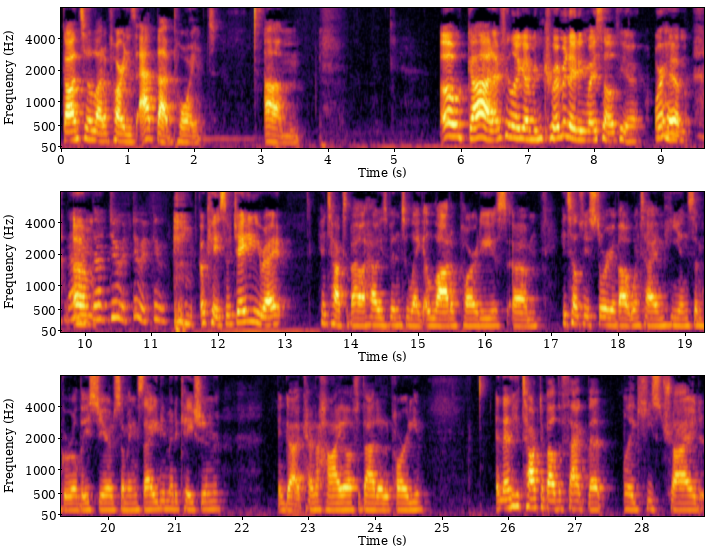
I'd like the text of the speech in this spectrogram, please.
gone to a lot of parties at that point. Um Oh god, I feel like I'm incriminating myself here. Or him. No, Um, don't do it. Do it. Do it. okay, so JD, right? He talks about how he's been to like a lot of parties. Um, he tells me a story about one time he and some girl they shared some anxiety medication and got kind of high off of that at a party. And then he talked about the fact that like he's tried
